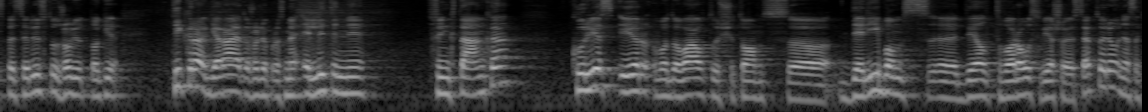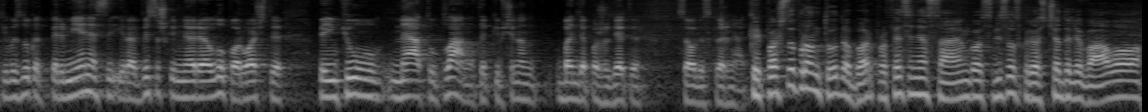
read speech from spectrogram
specialistų, žodžiu, tokį tikrą gerąją to žodžio prasme elitinį think tanką, kuris ir vadovautų šitoms e, dėryboms e, dėl tvaraus viešojo sektoriaus, nes akivaizdu, kad per mėnesį yra visiškai nerealu paruošti penkių metų planą, taip kaip šiandien bandė pažadėti Saulis Kvernelis. Kaip aš suprantu, dabar profesinės sąjungos, visos, kurios čia dalyvavo,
